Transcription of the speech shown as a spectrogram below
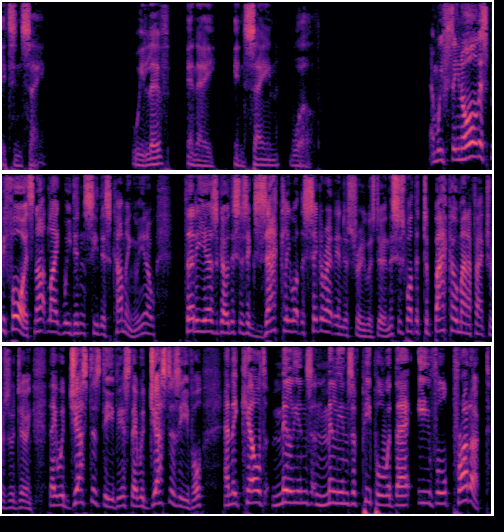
It's insane. We live in a insane world. And we've seen all this before. It's not like we didn't see this coming. You know, 30 years ago, this is exactly what the cigarette industry was doing. This is what the tobacco manufacturers were doing. They were just as devious, they were just as evil, and they killed millions and millions of people with their evil product.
